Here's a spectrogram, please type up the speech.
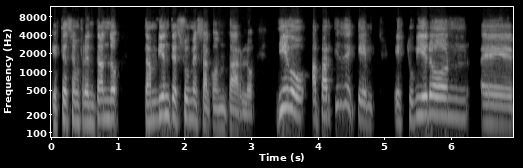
que estés enfrentando, también te sumes a contarlo. Diego, a partir de que estuvieron eh,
